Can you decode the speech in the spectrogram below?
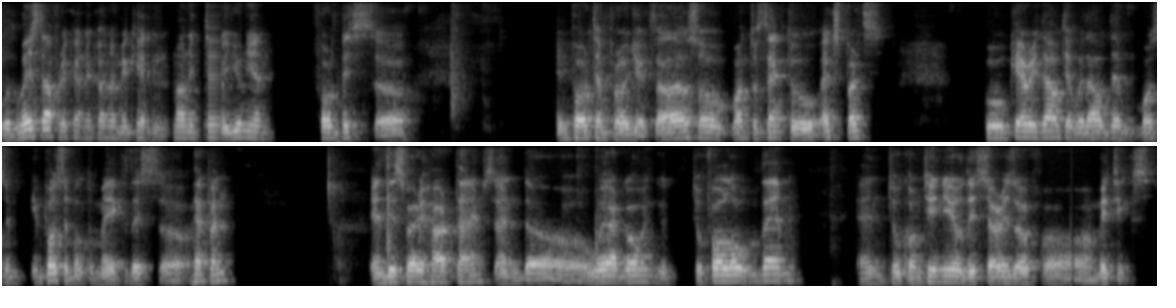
with West African Economic and Monetary Union for this uh, important project. I also want to thank to experts who carried out and without them was impossible to make this uh, happen in these very hard times and uh, we are going to follow them and to continue this series of uh, meetings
